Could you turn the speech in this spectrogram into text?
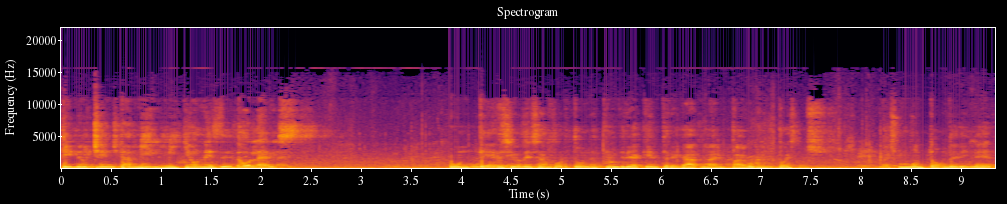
tiene 80 mil millones de dólares. Un tercio de esa fortuna tendría que entregarla en pago de impuestos. Es un montón de dinero,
